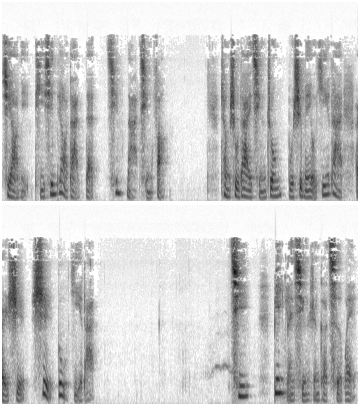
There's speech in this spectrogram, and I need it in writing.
需要你提心吊胆的轻拿轻放。成熟的爱情中，不是没有依赖，而是适度依赖。七，边缘型人格刺猬。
